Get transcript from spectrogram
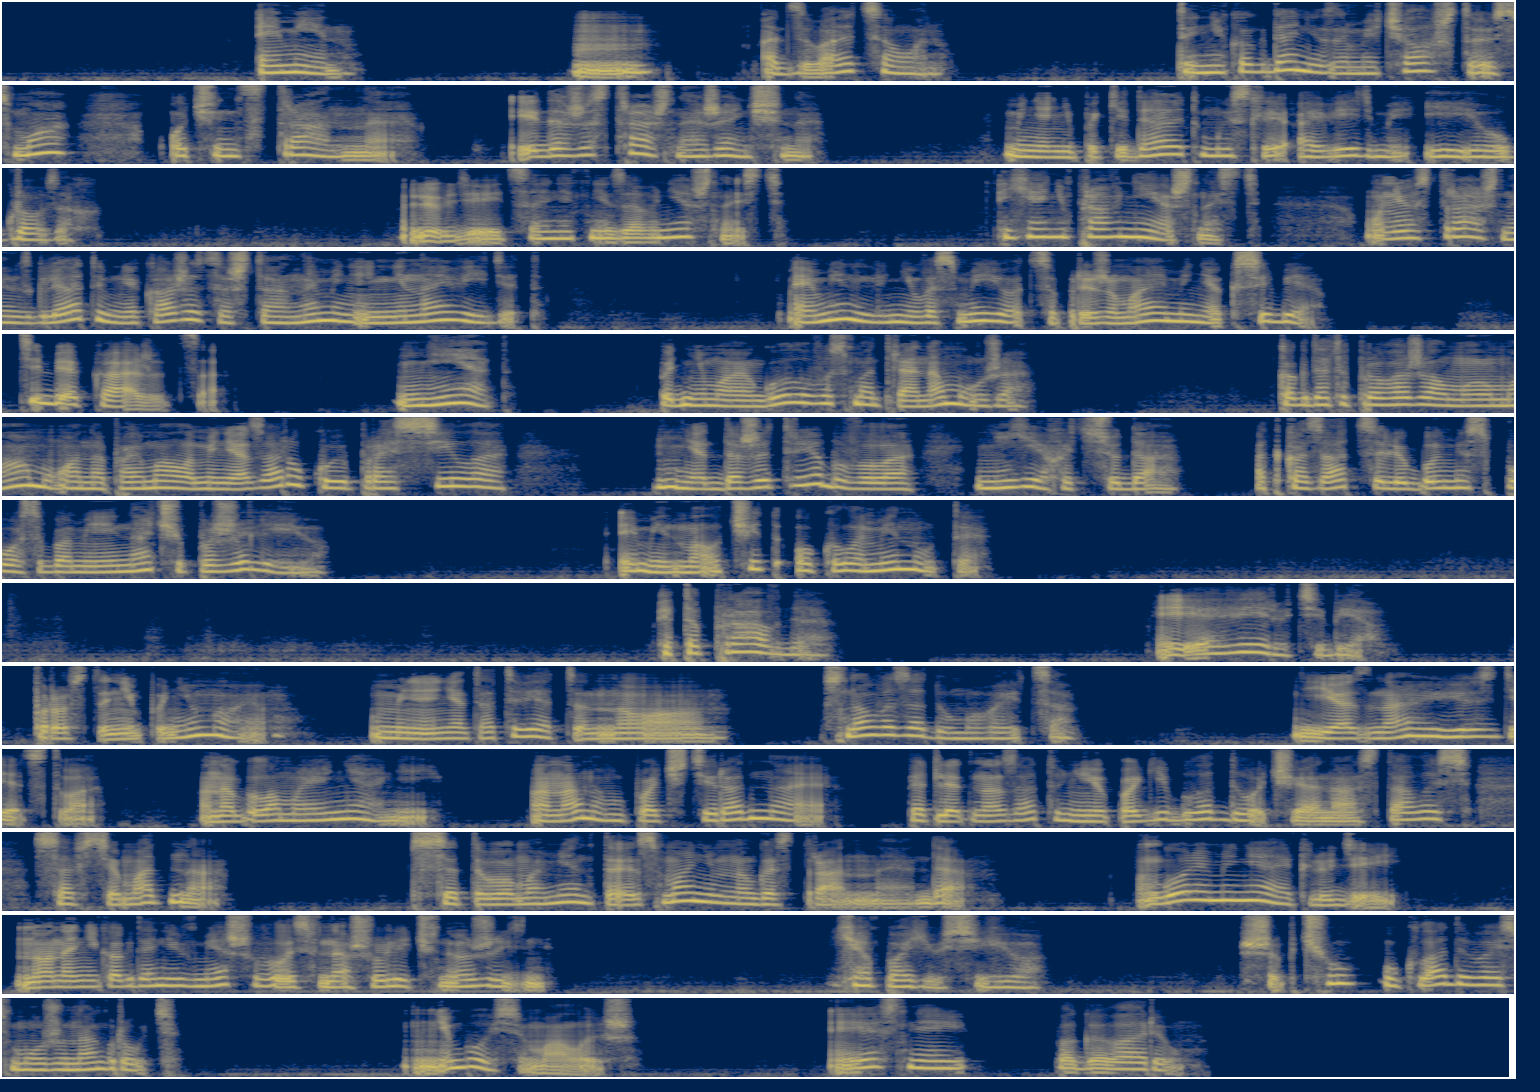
«Эмин». «М-м», отзывается он. «Ты никогда не замечал, что Эсма очень странная и даже страшная женщина?» Меня не покидают мысли о ведьме и ее угрозах. Людей ценят не за внешность. Я не про внешность. У нее страшный взгляд, и мне кажется, что она меня ненавидит. Эмин лениво смеется, прижимая меня к себе. «Тебе кажется». «Нет». Поднимаю голову, смотря на мужа. Когда ты провожал мою маму, она поймала меня за руку и просила нет, даже требовала не ехать сюда, отказаться любыми способами, иначе пожалею. Эмин молчит около минуты. Это правда. Я верю тебе. Просто не понимаю. У меня нет ответа, но... Снова задумывается. Я знаю ее с детства. Она была моей няней. Она нам почти родная. Пять лет назад у нее погибла дочь, и она осталась совсем одна. С этого момента Эсма немного странная, да. Горе меняет людей, но она никогда не вмешивалась в нашу личную жизнь. «Я боюсь ее», — шепчу, укладываясь мужу на грудь. «Не бойся, малыш. Я с ней поговорю».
